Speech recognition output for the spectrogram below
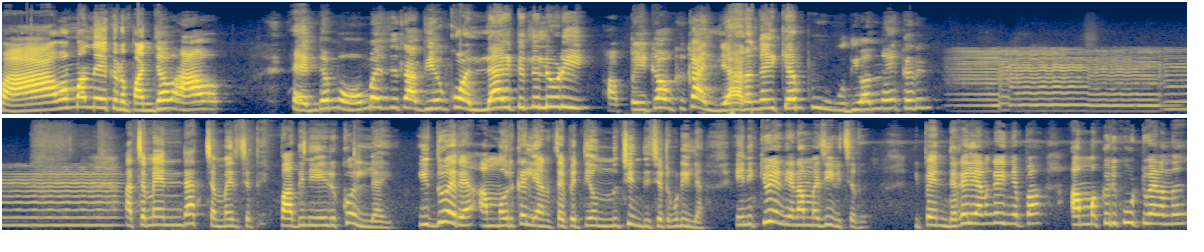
പാവം വന്നേക്കണു. പഞ്ച ആ എന്റെ മോൻ മരിച്ചിട്ട് അധികം കൊല്ലായിട്ടില്ലല്ലോടി. അപ്പേക്ക് അവക്ക് കല്യാണം കഴിക്കാൻ പൂതി വന്നേക്കണ്. അച്ഛമ്മ എന്റെ അച്ഛൻ മരിച്ചിട്ട് പതിനേഴ് കൊല്ലായി. ഇതുവരെ അമ്മ ഒരു കല്യാണത്തെ പറ്റി ഒന്നും ചിന്തിച്ചിട്ടും കൂടി ഇല്ല. എനിക്ക് വേണ്ടിയാണ് അമ്മ ജീവിച്ചത്. ഇപ്പം എന്റെ കല്യാണം കഴിഞ്ഞപ്പോൾ അമ്മക്കൊരു കൂട്ട് വേണമെന്ന്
